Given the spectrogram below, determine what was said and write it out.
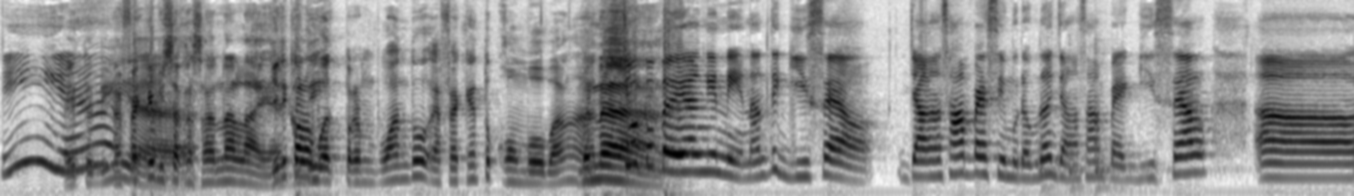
Iya. Itu dia. Efeknya bisa ke sana lah ya. Jadi kalau buat perempuan tuh efeknya tuh combo banget. Benar. Coba bayangin nih, nanti Gisel, jangan sampai sih, mudah-mudahan jangan sampai Gisel eh,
